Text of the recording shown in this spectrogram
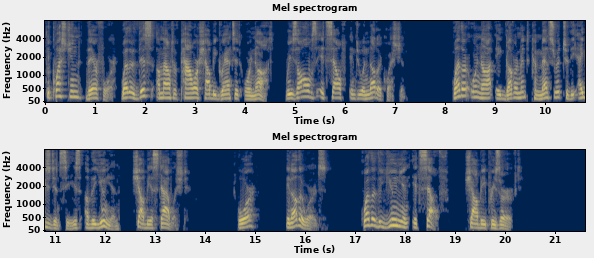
The question, therefore, whether this amount of power shall be granted or not, resolves itself into another question whether or not a government commensurate to the exigencies of the Union shall be established. Or, in other words, whether the Union itself shall be preserved.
